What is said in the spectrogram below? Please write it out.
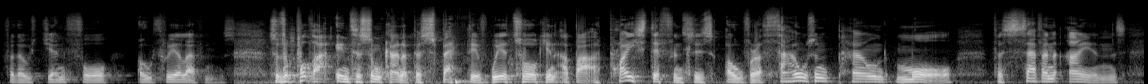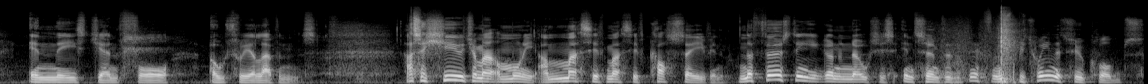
for those Gen 4 0311s. So to put that into some kind of perspective, we're talking about a price differences over a thousand pound more for seven irons in these Gen 4 0311s. That's a huge amount of money, a massive, massive cost saving. And the first thing you're going to notice in terms of the difference between the two clubs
